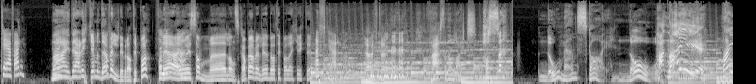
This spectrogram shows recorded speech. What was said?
TFL. Nei, det er det ikke, men det er veldig bra tippa. For Det det er jo i samme landskap. Ja, veldig bra tippa. Det er ikke riktig. FTL, hva? Ja, FT. Faster than lights. Hasse. No Man's Sky. No! Hæ? Nei! Nei!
